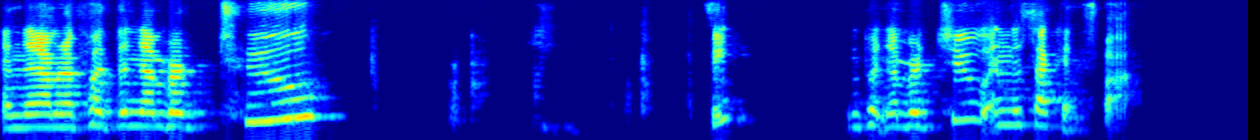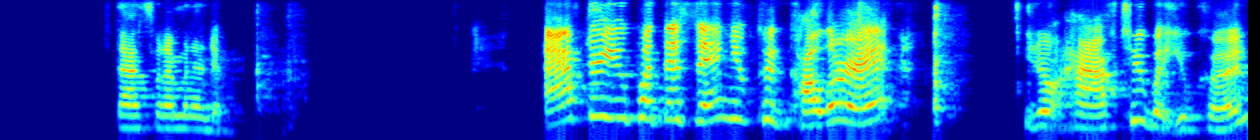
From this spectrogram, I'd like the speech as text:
And then I'm gonna put the number two. See? And put number two in the second spot. That's what I'm gonna do. After you put this in, you could color it. You don't have to, but you could.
